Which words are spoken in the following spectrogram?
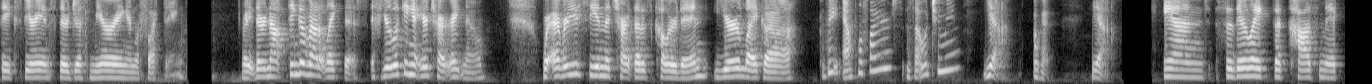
they experience they're just mirroring and reflecting right they're not think about it like this if you're looking at your chart right now wherever you see in the chart that it's colored in you're like a Are they amplifiers? Is that what you mean? yeah Okay. Yeah. And so they're like the cosmic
